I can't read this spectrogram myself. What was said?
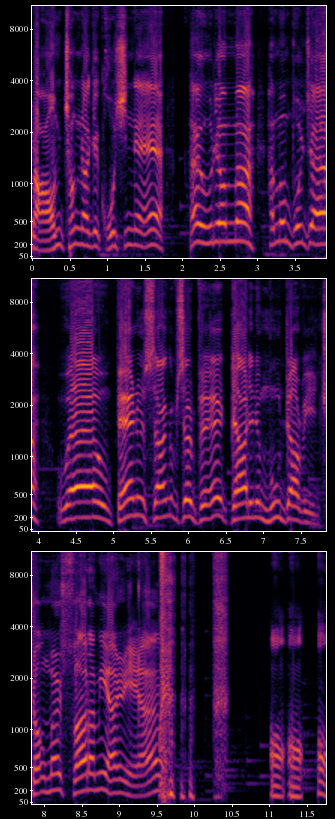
진짜 엄청나게 고시네. 아, 우리 엄마 한번 보자. Wow, 배는 삼겹살 배, 다리는 무다리. 정말 사람이 아니야. 어, 어, 어.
